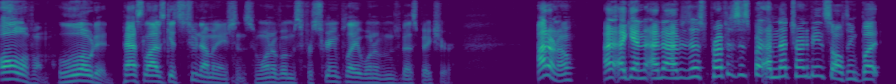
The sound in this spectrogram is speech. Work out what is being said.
All of them loaded. Past Lives gets two nominations. One of them's for screenplay. One of them's Best Picture. I don't know. I, again, I, I just preface this, but I'm not trying to be insulting. But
